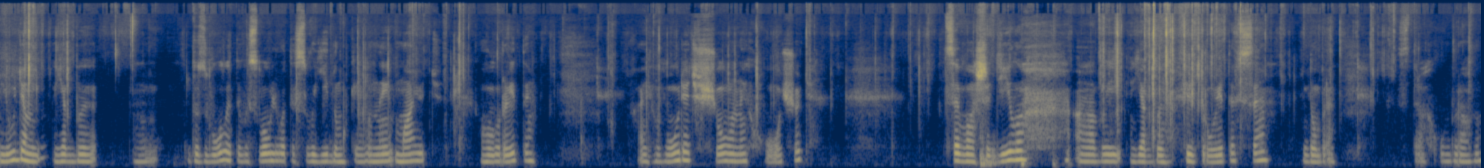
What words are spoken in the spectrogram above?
людям якби дозволити висловлювати свої думки. Вони мають говорити, хай говорять, що вони хочуть. Це ваше діло, а ви якби фільтруєте все. Добре. Страх убрали.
